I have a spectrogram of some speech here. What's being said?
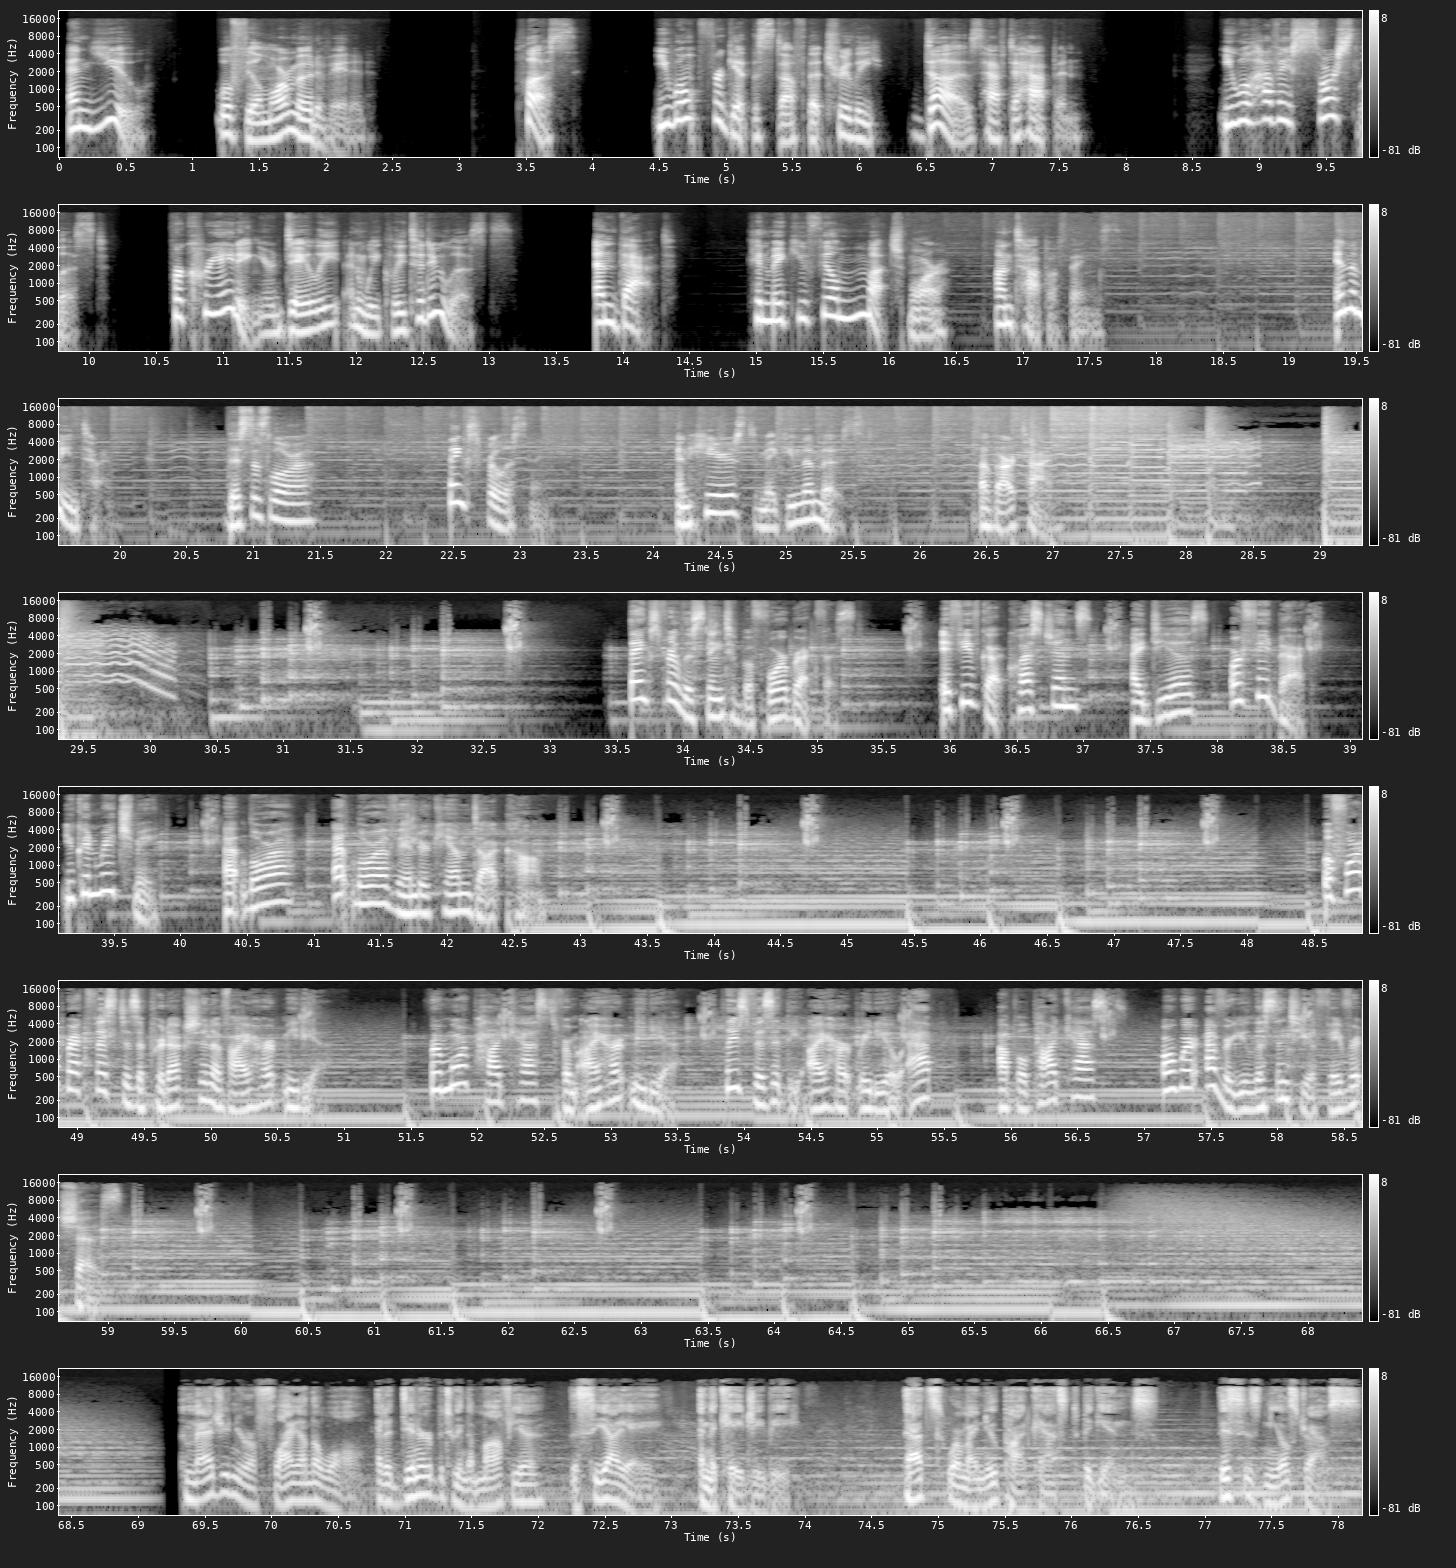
and you will feel more motivated. Plus, you won't forget the stuff that truly does have to happen. You will have a source list for creating your daily and weekly to do lists. And that can make you feel much more on top of things. In the meantime, this is Laura. Thanks for listening. And here's to making the most of our time. Thanks for listening to Before Breakfast. If you've got questions, ideas, or feedback, you can reach me at laura at lauravanderkam.com. Before Breakfast is a production of iHeartMedia. For more podcasts from iHeartMedia, please visit the iHeartRadio app, Apple Podcasts, or wherever you listen to your favorite shows. Imagine you're a fly on the wall at a dinner between the mafia, the CIA, and the KGB. That's where my new podcast begins. This is Neil Strauss,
